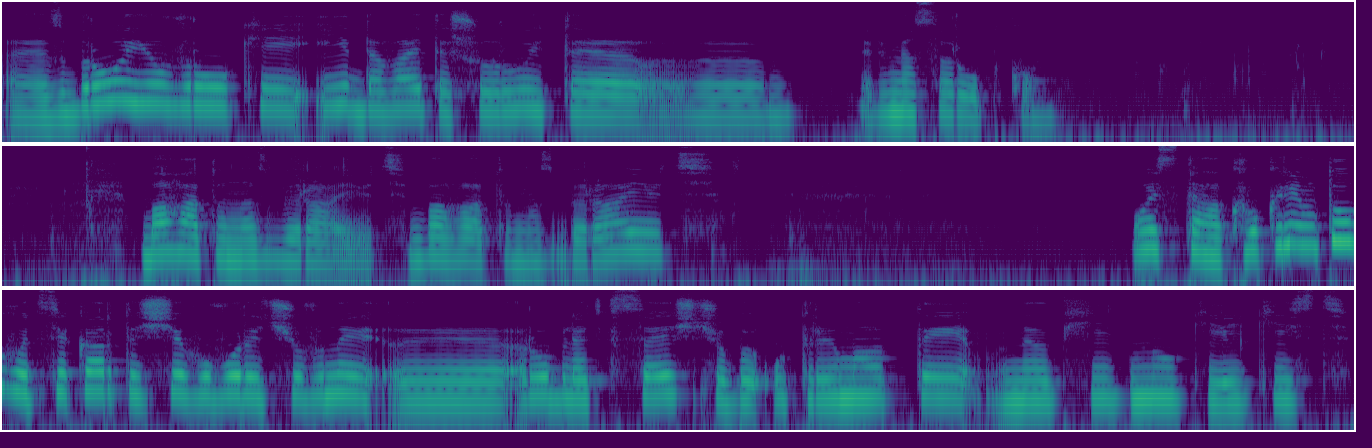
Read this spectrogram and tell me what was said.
е, зброю в руки і давайте шуруйте е, в м'ясорубку. Багато назбирають, багато назбирають. Ось так. Окрім того, ці карти ще говорять, що вони е, роблять все, щоб утримати необхідну кількість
